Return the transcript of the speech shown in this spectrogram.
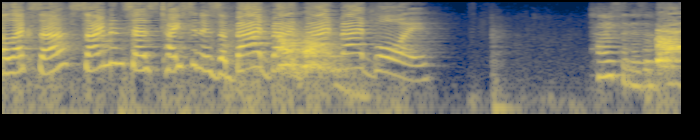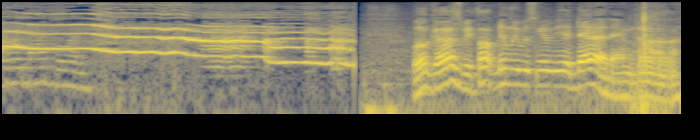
Alexa, Simon says Tyson is a bad, bad, bad, bad boy. Tyson is a bad boy, bad boy. Well, guys, we thought Bentley was going to be a dad, and uh,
